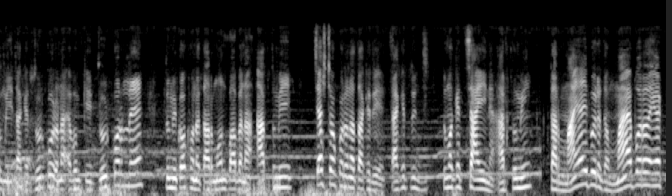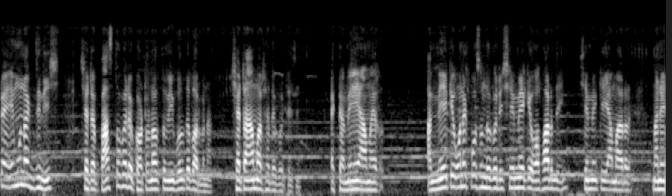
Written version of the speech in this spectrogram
তুমি তাকে জোর করো না, এবং কি জোর করলে তুমি কখনো তার মন পাবে না, আর তুমি চেষ্টাও করো না তাকে দিয়ে। তাকে তোমাকে চাই না, আর তুমি তার মায়ায় পড়ে দাও। মায়া পড়া একটা এমন এক জিনিস, সেটা বাস্তবের ঘটনা তুমি বলতে পারবে না, সেটা আমার সাথে ঘটেছে। একটা মেয়ে আমার আমি মেয়েকে অনেক পছন্দ করি, সে মেয়েকে অফার দিই, সে মেয়েকে আমার মানে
